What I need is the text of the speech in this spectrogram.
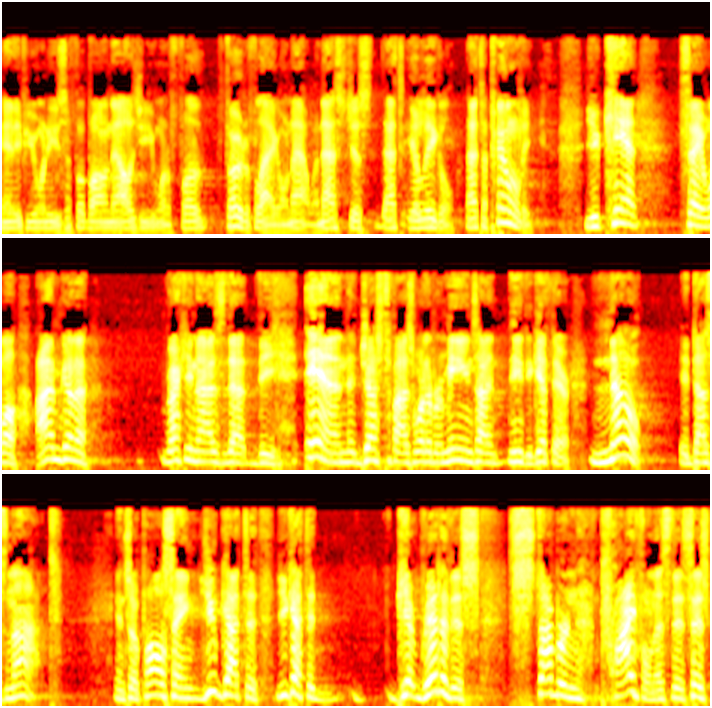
And if you want to use a football analogy, you want to throw the flag on that one. That's just, that's illegal. That's a penalty. You can't say, well, I'm going to recognize that the end justifies whatever means I need to get there. No, it does not. And so Paul's saying, you've got to, you got to get rid of this stubborn pridefulness that says,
